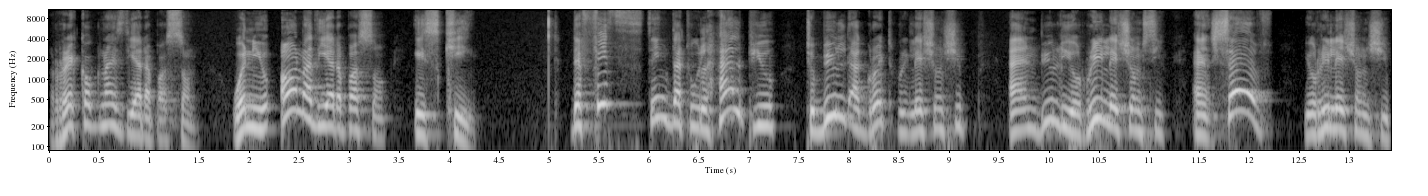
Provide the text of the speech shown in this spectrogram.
Recognize the other person when you honor the other person is key. The fifth thing that will help you to build a great relationship and build your relationship and save your relationship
